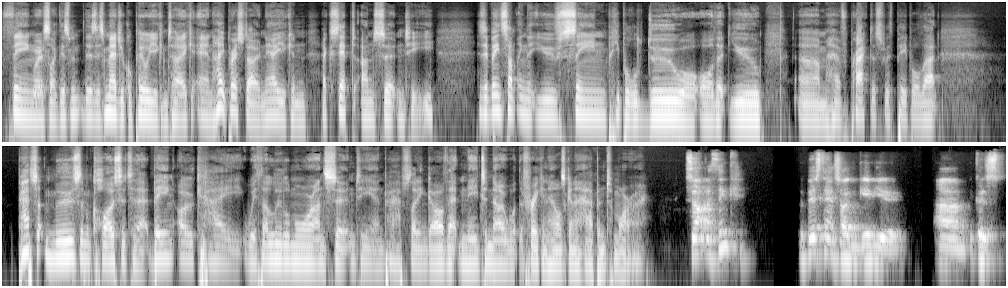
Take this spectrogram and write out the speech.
thing where it's like there's there's this magical pill you can take, and hey presto, now you can accept uncertainty. Has there been something that you've seen people do, or, or that you um, have practiced with people that perhaps it moves them closer to that, being okay with a little more uncertainty and perhaps letting go of that need to know what the freaking hell is going to happen tomorrow? So I think the best answer I can give you, um, because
